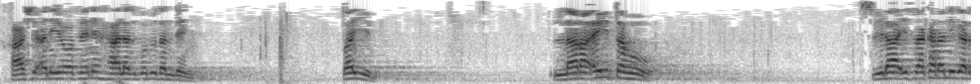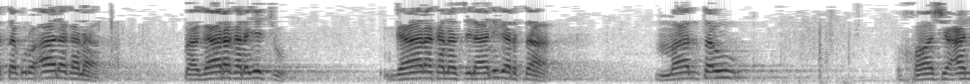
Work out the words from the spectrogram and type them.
خاشعا يوفين حالة قدو دندين. طيب. لرأيته. silaa isa kana ni garta qur'aana gaara kana jechu gaara kana silaa ni garta maal ta'u khooshican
